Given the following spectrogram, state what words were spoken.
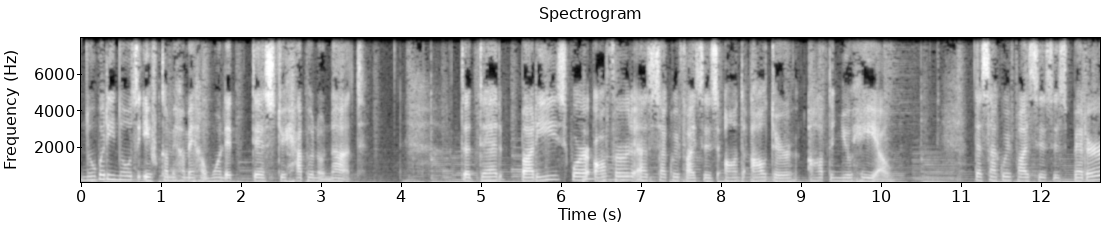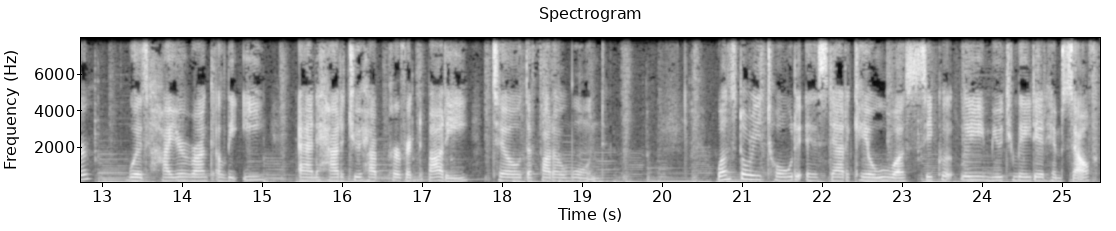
Nobody knows if Kamehameha wanted this to happen or not. The dead bodies were offered as sacrifices on the altar of the new heiau. The sacrifices is better, with higher rank alii, and had to have perfect body till the fatal wound. One story told is that Keoua secretly mutilated himself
